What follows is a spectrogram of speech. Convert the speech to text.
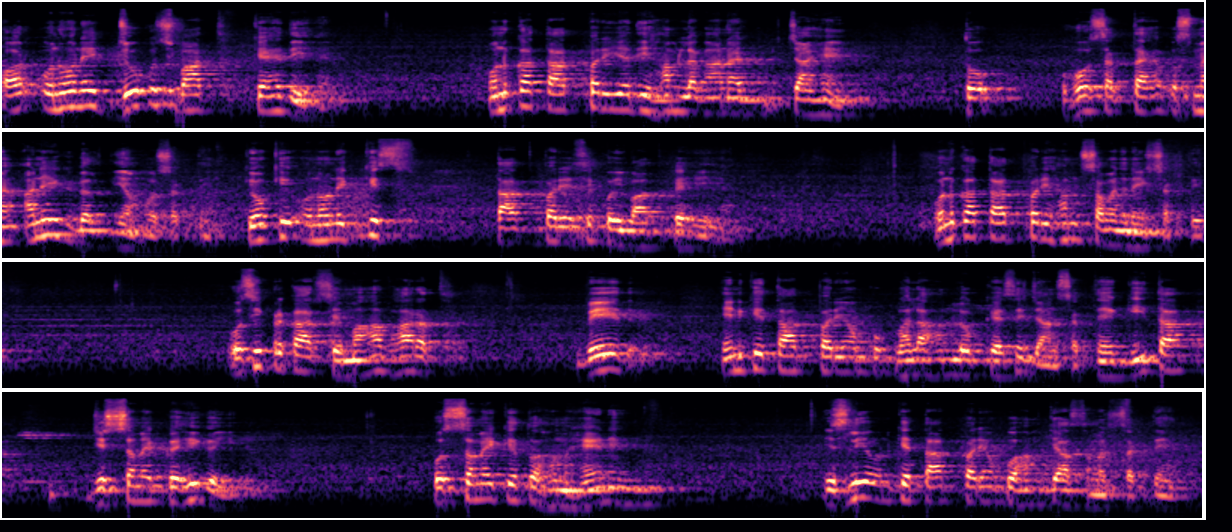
और उन्होंने जो कुछ बात कह दी है, उनका तात्पर्य यदि हम लगाना चाहें तो हो सकता है उसमें अनेक गलतियाँ हो सकती हैं, क्योंकि उन्होंने किस तात्पर्य से कोई बात कही है? उनका तात्पर्य हम समझ नहीं सकते। उसी प्रकार से महाभारत, वेद, इनके तात्पर्यों को भला हम लोग कैसे जान सकते हैं? गीता जिस समय कही गई, उस समय के तो हम हैं नहीं। इसलिए उनके तात्पर्यों को हम क्या समझ सकते हैं?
